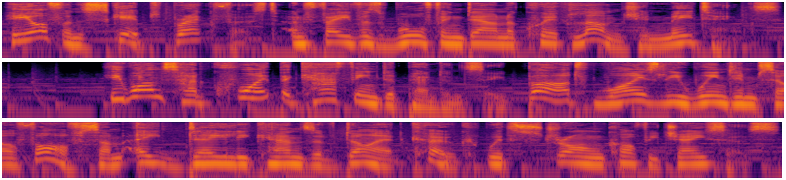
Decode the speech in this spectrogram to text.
He often skips breakfast and favours wolfing down a quick lunch in meetings. He once had quite the caffeine dependency, but wisely weaned himself off some eight daily cans of Diet Coke with strong coffee chasers.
